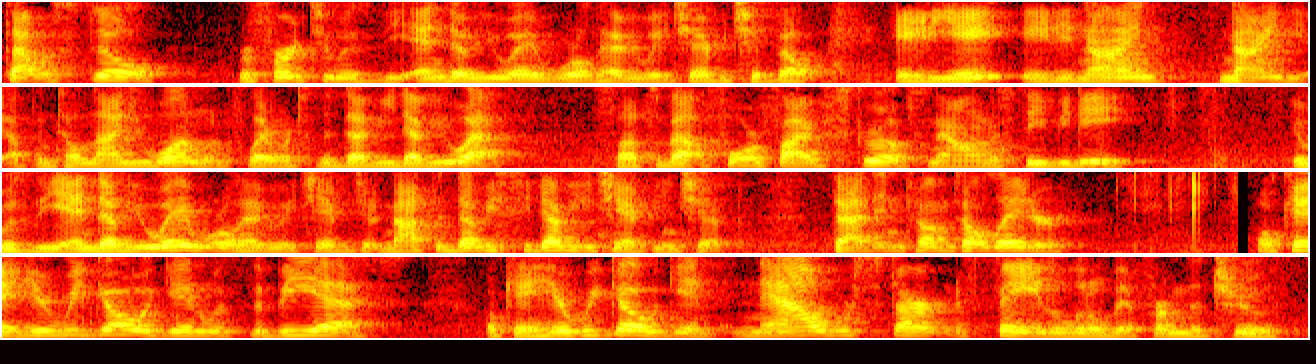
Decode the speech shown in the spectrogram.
That was still referred to as the NWA World Heavyweight Championship belt 88, 89, 90, up until 91 when Flair went to the WWF. So that's about four or five screw ups now on this DVD. It was the NWA World Heavyweight Championship, not the WCW Championship. That didn't come till later. Okay, here we go again with the BS. Okay, here we go again. Now we're starting to fade a little bit from the truth.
